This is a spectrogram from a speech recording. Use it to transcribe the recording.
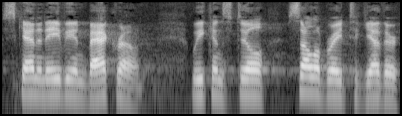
Scandinavian background. We can still celebrate together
